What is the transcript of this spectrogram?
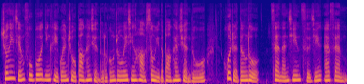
收听节目复播，您可以关注《报刊选读》的公众微信号“宋宇的报刊选读”，或者登录在南京紫金 FM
